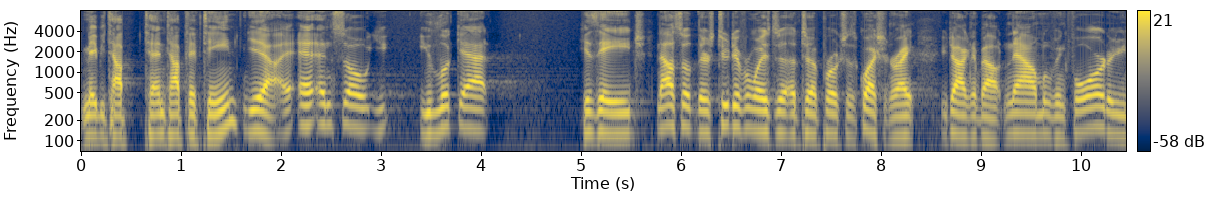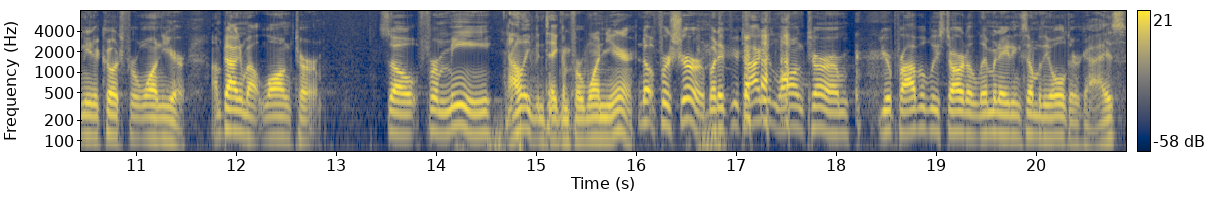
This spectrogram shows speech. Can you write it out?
maybe top ten, top fifteen. Yeah, and, and so you you look at his age now. So there's two different ways to, to approach this question, right? You're talking about now moving forward, or you need a coach for one year. I'm talking about long term. So for me, I'll even take him for one year. no, for sure. But if you're talking long term, you're probably start eliminating some of the older guys.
